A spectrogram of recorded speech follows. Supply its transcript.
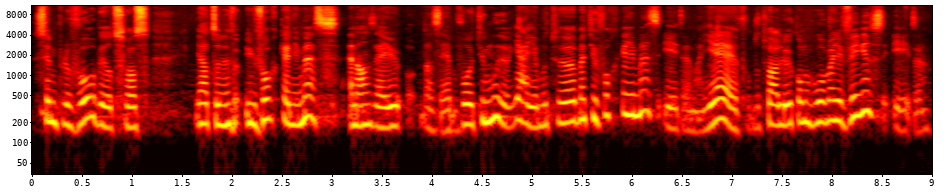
Simpele voorbeeld zoals je had een, je vork en je mes. En dan zei, je, dan zei bijvoorbeeld je moeder, ja, je moet eh, met je vork en je mes eten. Maar jij vond het wel leuk om gewoon met je vingers te eten.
